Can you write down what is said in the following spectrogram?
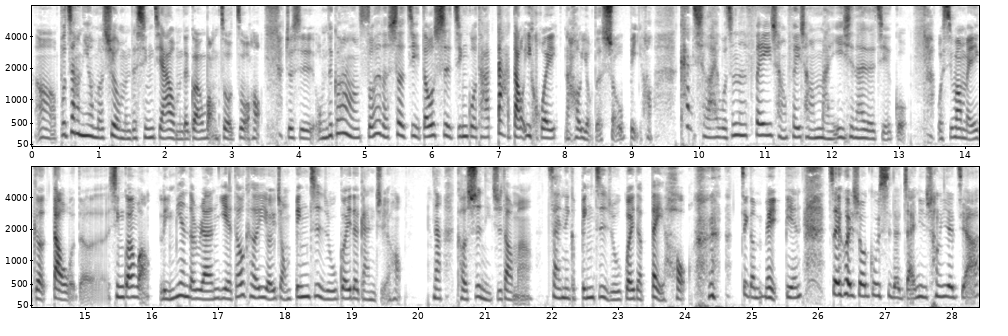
啊、嗯，不知道你有没有去我们的新家、我们的官网做做哈？就是我们的官网所有的设计都是经过她大刀一挥，然后有的手笔哈，看起来我真的非常非常满意现在的结果。我希望每一个到我的新官网里面的人，也都可以有一种宾至如归的感觉哈。那可是你知道吗？在那个宾至如归的背后，这个美编最会说故事的宅女创业家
